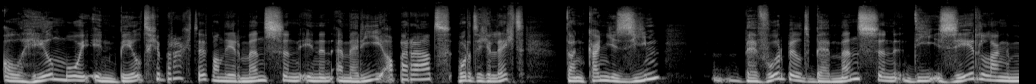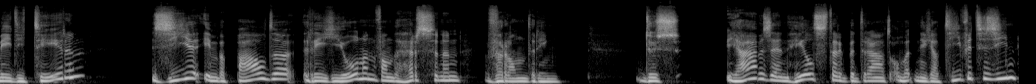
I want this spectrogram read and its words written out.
al heel mooi in beeld gebracht. Hè. Wanneer mensen in een MRI-apparaat worden gelegd, dan kan je zien, bijvoorbeeld bij mensen die zeer lang mediteren, zie je in bepaalde regionen van de hersenen verandering. Dus ja, we zijn heel sterk bedraad om het negatieve te zien.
